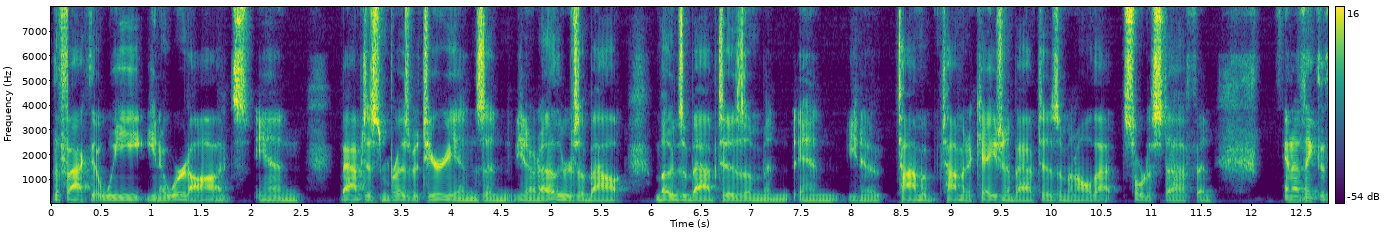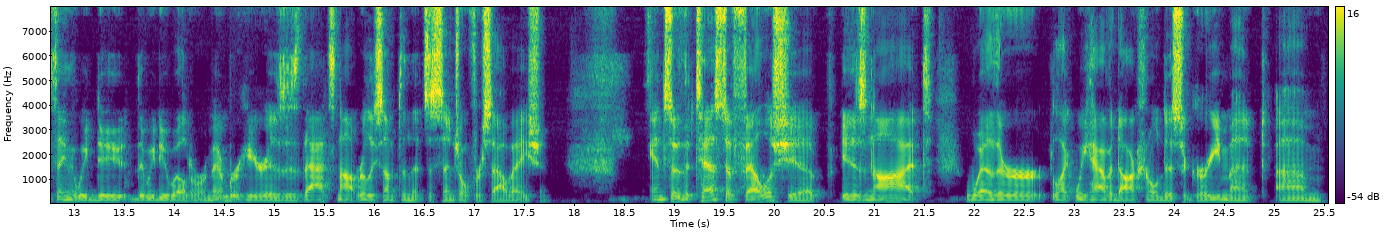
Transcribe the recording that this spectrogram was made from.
the fact that we you know we're at odds in Baptists and Presbyterians and you know and others about modes of baptism and and you know time of time and occasion of baptism and all that sort of stuff and and I think the thing that we do that we do well to remember here is is that's not really something that's essential for salvation. And so the test of fellowship is not whether, like, we have a doctrinal disagreement, um,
